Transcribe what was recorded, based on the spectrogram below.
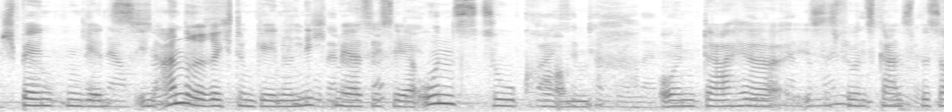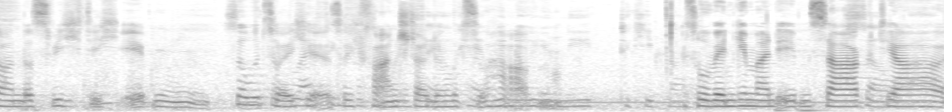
Spenden jetzt in andere Richtungen gehen und nicht mehr so sehr uns zukommen. Und daher ist es für uns ganz besonders wichtig, eben solche, solche Veranstaltungen zu haben. So, wenn jemand eben sagt, ja,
